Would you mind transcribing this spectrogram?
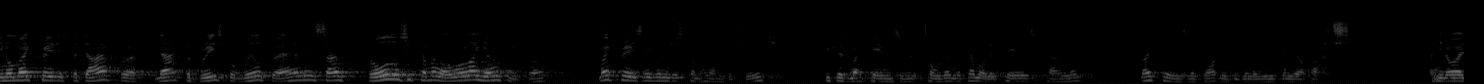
You know, my prayer is for Dad, for Nat, for Grace, for Will, for Ellen, Sam, for all those who come along, all our young people. My prayer is they wouldn't just come along to church because my parents have told them to come or their parents are telling them. My prayer is that God would begin to awaken your hearts and you know, I,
